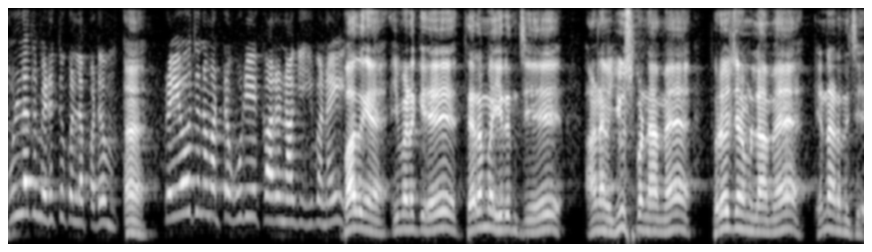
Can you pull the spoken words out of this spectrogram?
உள்ளதும் எடுத்துக்கொள்ளப்படும். ஆ, பிரயோஜனமற்ற ஊழியக்காரனாகி இவனை பாருங்க இவனுக்கு திறமை இருந்துச்சு. ஆனா யூஸ் பண்ணாம பிரயோஜனம் இல்லாம என்ன நடந்துச்சு?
